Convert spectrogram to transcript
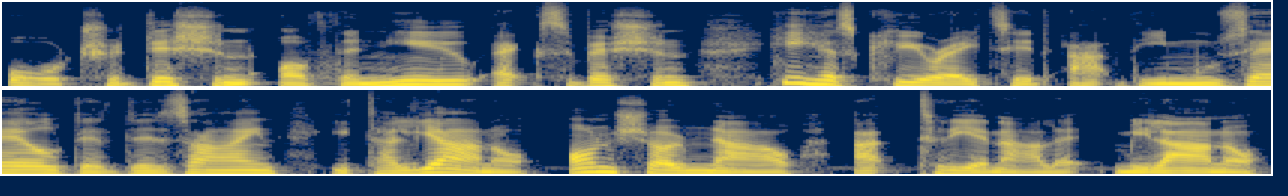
or Tradition of the New exhibition he has curated at the Museo del Design Italiano, on show now at Triennale Milano.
